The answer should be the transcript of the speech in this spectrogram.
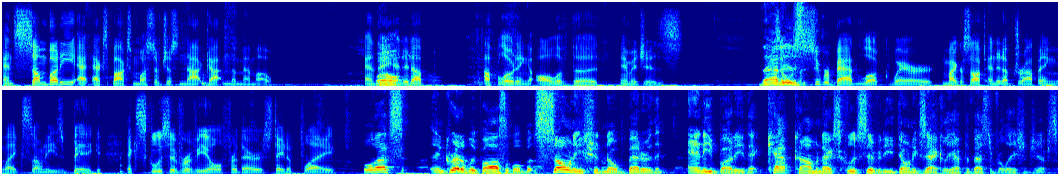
And somebody at Xbox must have just not gotten the memo. And they Well- ended up uploading all of the images. That so it was a super bad look where Microsoft ended up dropping like Sony's big exclusive reveal for their state of play. well, that's incredibly possible. But Sony should know better than anybody that Capcom and exclusivity don't exactly have the best of relationships.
